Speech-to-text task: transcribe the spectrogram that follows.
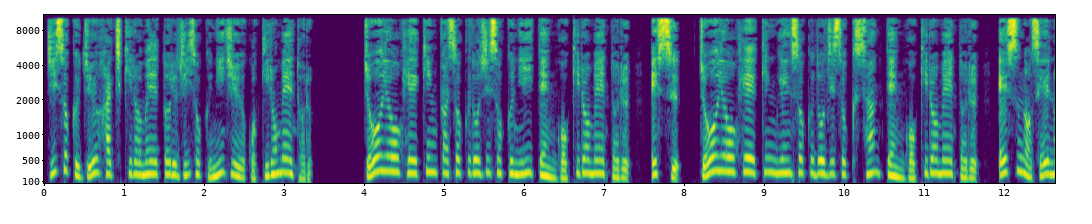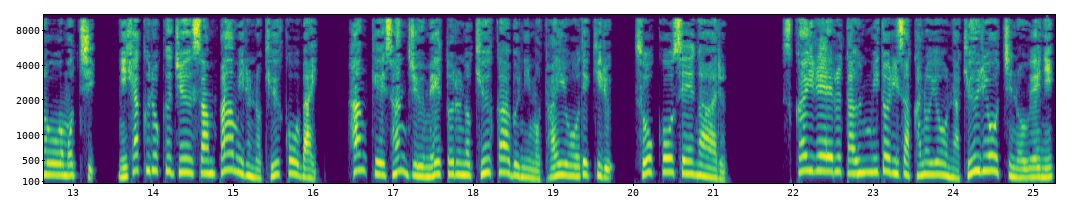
時速 18km 時速 25km。乗用平均加速度時速 2.5km S 乗用平均減速度時速 3.5km S の性能を持ち263パーミルの急勾配。半径30メートルの急カーブにも対応できる。走行性がある。スカイレールタウン緑坂のような丘陵地の上に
